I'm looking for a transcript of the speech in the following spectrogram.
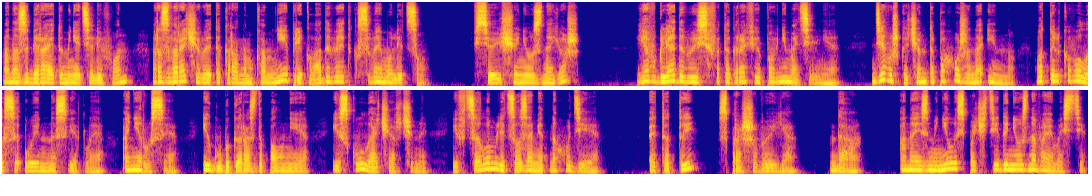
Она забирает у меня телефон, разворачивает экраном ко мне и прикладывает к своему лицу. Все еще не узнаешь? Я вглядываюсь в фотографию повнимательнее. Девушка чем-то похожа на Инну, вот только волосы у Инны светлые, а не русые, и губы гораздо полнее, и скулы очерчены, и в целом лицо заметно худее. «Это ты?» — спрашиваю я. «Да». Она изменилась почти до неузнаваемости.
